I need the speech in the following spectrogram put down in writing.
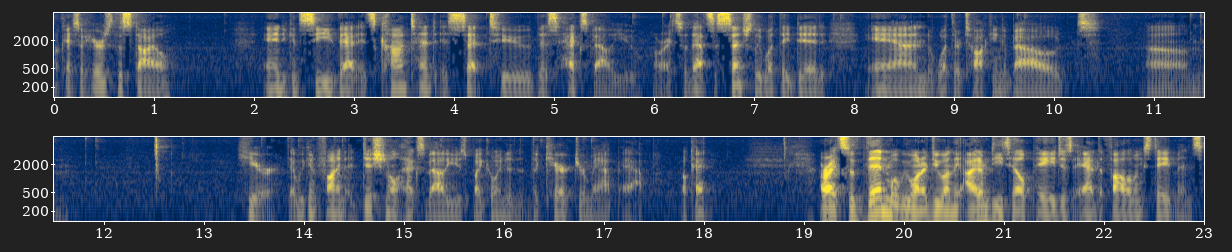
Okay, so here's the style. And you can see that its content is set to this hex value. All right, so that's essentially what they did and what they're talking about um, here, that we can find additional hex values by going to the, the character map app. Okay? All right, so then what we want to do on the item detail page is add the following statements.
